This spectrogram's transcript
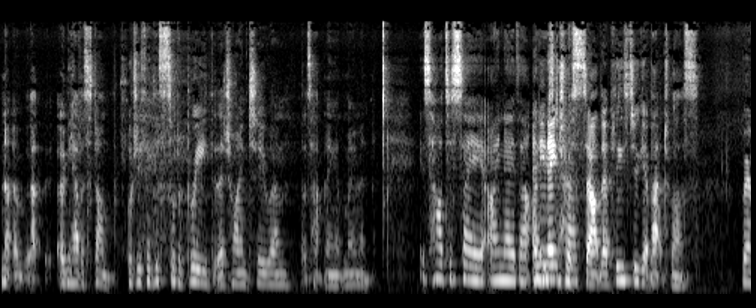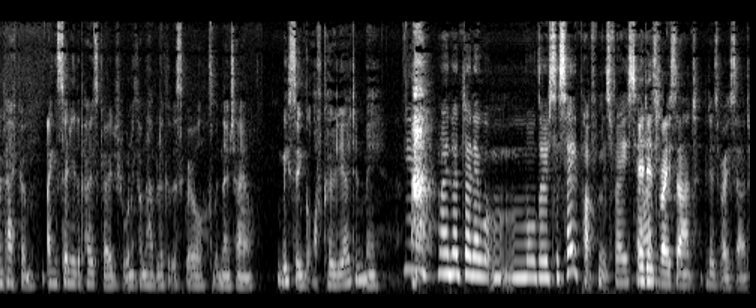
no, uh, only have a stump, or do you think it's a sort of breed that they're trying to um, that's happening at the moment? it's hard to say? I know that. Any I used to naturists out there, please do get back to us. We're in Peckham. I can send you the postcode if you want to come and have a look at the squirrel with no tail. We soon got off Coolio, didn't we? Yeah, I don't don't know what more there is to say apart from it's very sad. It is very sad. It is very sad.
